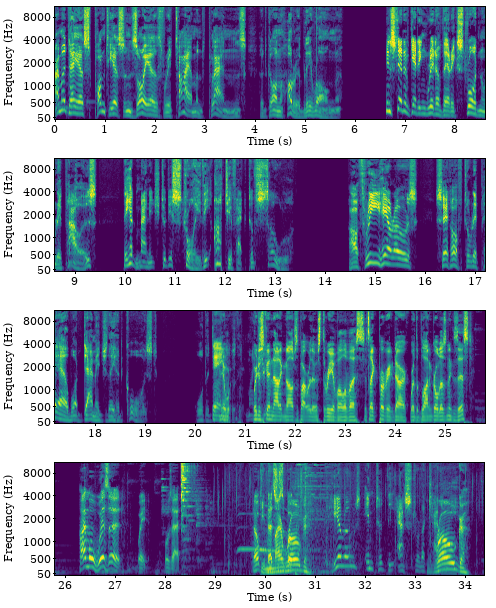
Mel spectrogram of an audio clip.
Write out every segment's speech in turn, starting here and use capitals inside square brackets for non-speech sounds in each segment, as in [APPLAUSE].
Amadeus, Pontius, and Zoya's retirement plans had gone horribly wrong. Instead of getting rid of their extraordinary powers, they had managed to destroy the artifact of soul. Our three heroes set off to repair what damage they had caused. Or the Dang. damage Yeah, that might We're just gonna not acknowledge the part where there was three of all of us. It's like Perfect Dark, where the blonde girl doesn't exist. I'm a wizard. Wait, what was that? Nope, Give me that's my just book. rogue. The heroes entered the Astral Academy Rogue.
